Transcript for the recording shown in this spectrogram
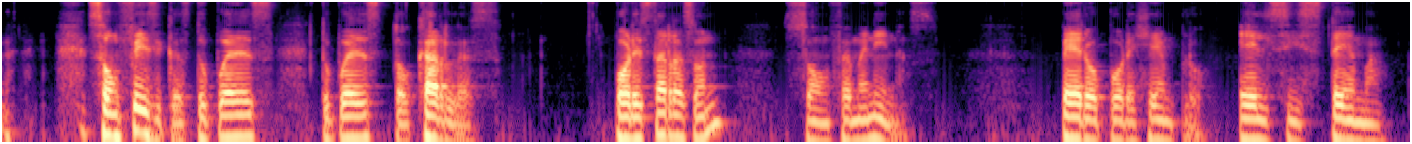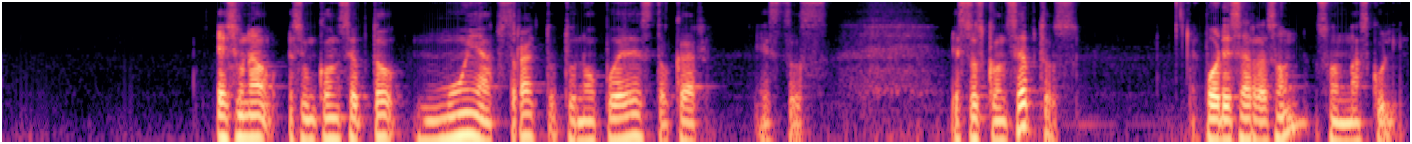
Son físicas, tú puedes, tú puedes tocarlas. Por esta razón, son femeninas. Pero, por ejemplo, el sistema es, una, es un concepto muy abstracto. Tú no puedes tocar estos, estos conceptos. Por esa razón, son masculinos.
